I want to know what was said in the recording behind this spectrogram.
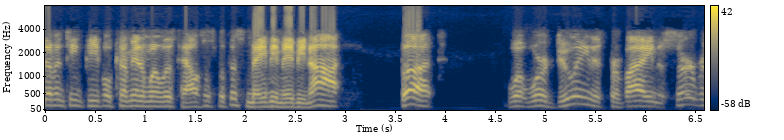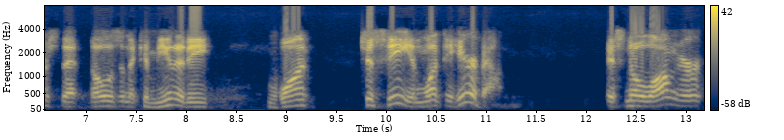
17 people come in and want to list houses with us? Maybe, maybe not. But what we're doing is providing a service that those in the community want to see and want to hear about. It's no longer,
